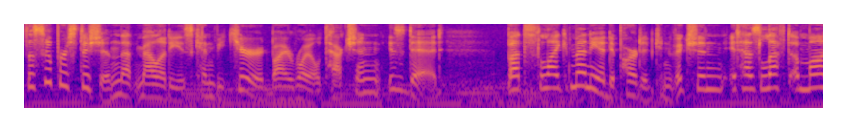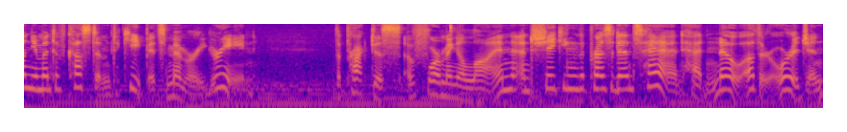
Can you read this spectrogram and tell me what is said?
The superstition that maladies can be cured by royal taction is dead, but like many a departed conviction, it has left a monument of custom to keep its memory green. The practice of forming a line and shaking the President's hand had no other origin,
